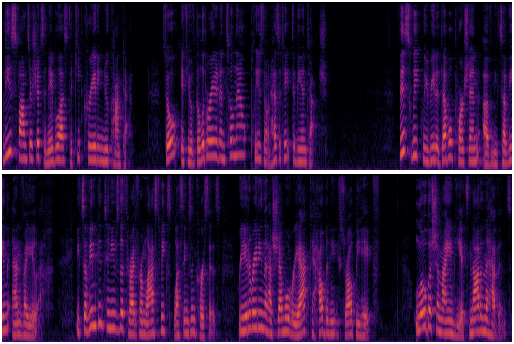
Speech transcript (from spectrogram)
These sponsorships enable us to keep creating new content. So, if you have deliberated until now, please don't hesitate to be in touch. This week we read a double portion of Nitzavim and Vayelech. Nitzavim continues the thread from last week's blessings and curses, reiterating that Hashem will react to how Bnei Israel behave. Lo b'shamayim he, it's not in the heavens.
